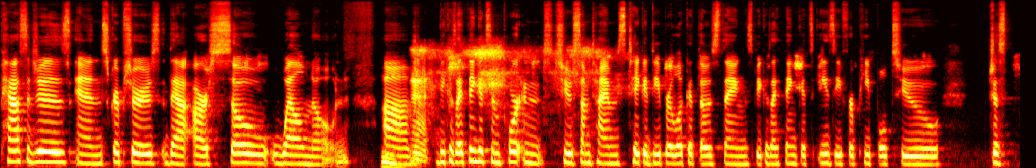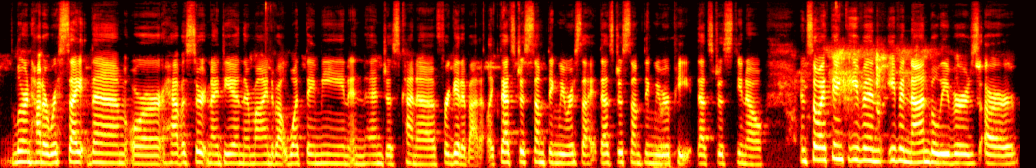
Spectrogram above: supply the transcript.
passages and scriptures that are so well known. Hmm. Um, Mm. because I think it's important to sometimes take a deeper look at those things because I think it's easy for people to just learn how to recite them or have a certain idea in their mind about what they mean and then just kind of forget about it. Like that's just something we recite. That's just something we repeat. That's just, you know. And so I think even even non-believers are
